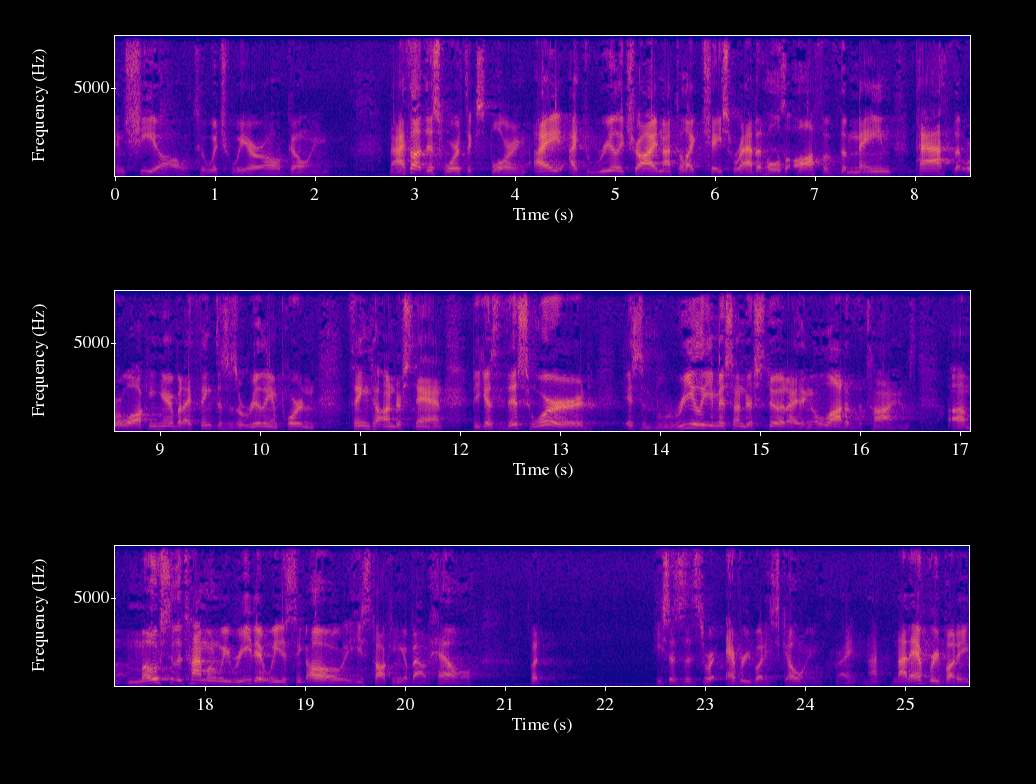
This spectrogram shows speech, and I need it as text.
in Sheol to which we are all going. I thought this worth exploring. I, I really tried not to like chase rabbit holes off of the main path that we're walking here, but I think this is a really important thing to understand because this word is really misunderstood, I think, a lot of the times. Um, most of the time when we read it, we just think, oh, he's talking about hell. But he says this is where everybody's going, right? Not, not everybody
